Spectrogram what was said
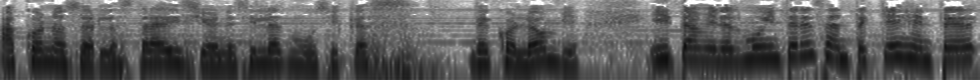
a conocer las tradiciones y las músicas de Colombia. Y también es muy interesante que gente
